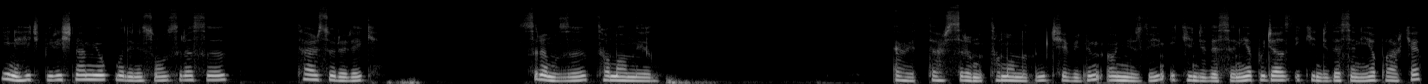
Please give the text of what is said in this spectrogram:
Yine hiçbir işlem yok. Modelin son sırası. Ters örerek sıramızı tamamlayalım. Evet ters sıramı tamamladım. Çevirdim. Ön yüzdeyim. İkinci deseni yapacağız. İkinci deseni yaparken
